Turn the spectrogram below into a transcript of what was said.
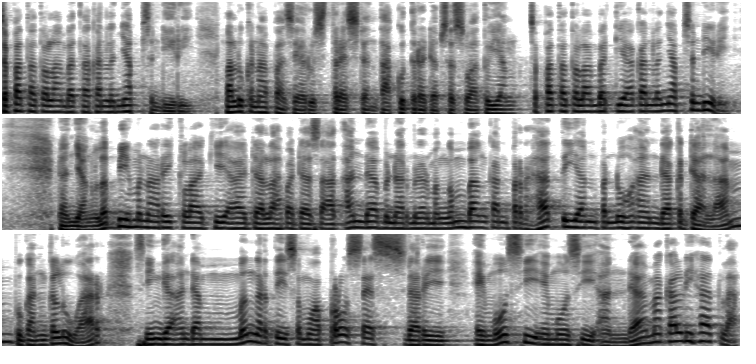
Cepat atau lambat akan lenyap sendiri. Lalu kenapa saya harus stres dan takut terhadap sesuatu yang cepat atau lambat dia akan lenyap sendiri? Dan yang lebih menarik lagi adalah pada saat Anda benar-benar mengembangkan perhatian penuh Anda ke dalam, bukan keluar, sehingga Anda mengerti semua proses dari emosi-emosi Anda, maka lihatlah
